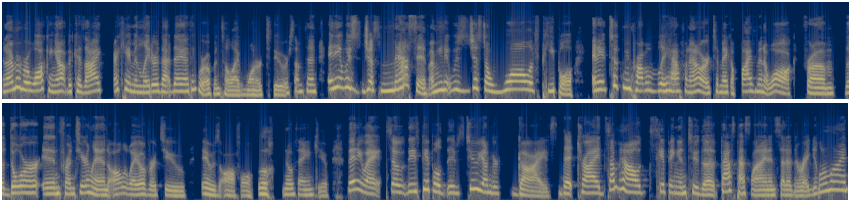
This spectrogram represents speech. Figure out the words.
And i remember walking out because i i came in later that day. I think we are open till like one or two or something. And it was just massive. I mean it was just a wall of people. And it took me probably half an hour to make a five minute walk from the door in frontierland all the way over to it was awful. Ugh, no thank you. But anyway so these people these two younger guys that tried somehow skipping into the fast pass line instead of the regular line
